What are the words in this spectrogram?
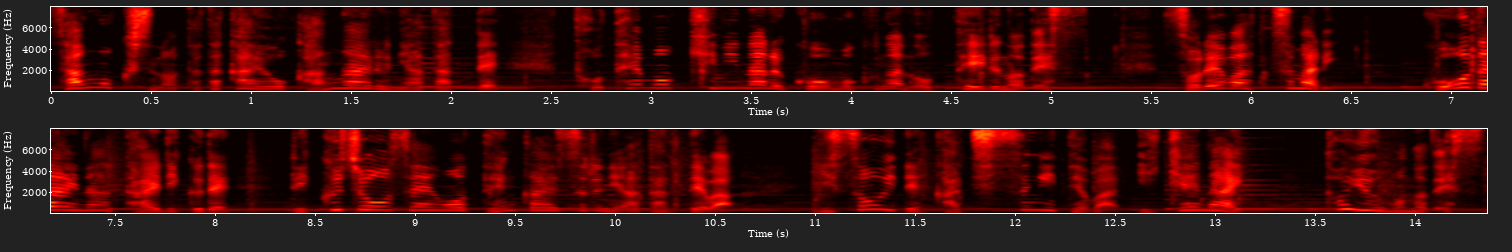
三国志の戦いを考えるにあたってとても気になる項目が載っているのです。それはつまり広大な大陸で陸上戦を展開するにあたっては急いで勝ちすぎてはいけないというものです。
